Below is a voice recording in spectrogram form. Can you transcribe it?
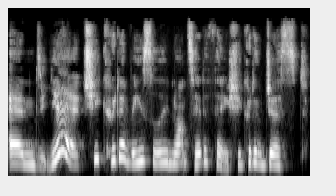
And yet, she could have easily not said a thing. She could have just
